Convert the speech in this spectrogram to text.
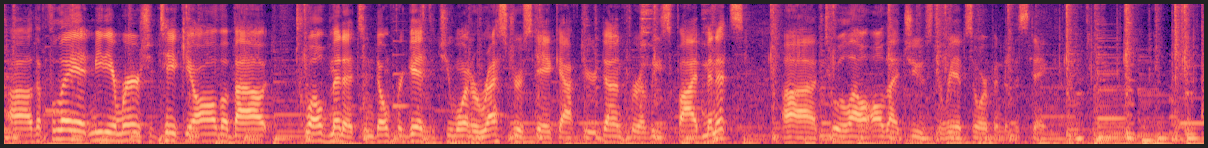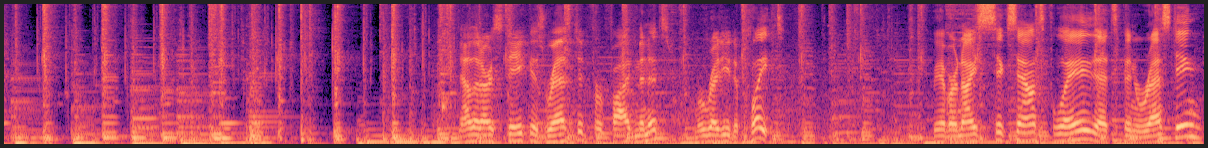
Uh, the filet at medium rare should take you all of about 12 minutes. And don't forget that you want to rest your steak after you're done for at least five minutes uh, to allow all that juice to reabsorb into the steak. Now that our steak is rested for five minutes, we're ready to plate. We have our nice six ounce filet that's been resting.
